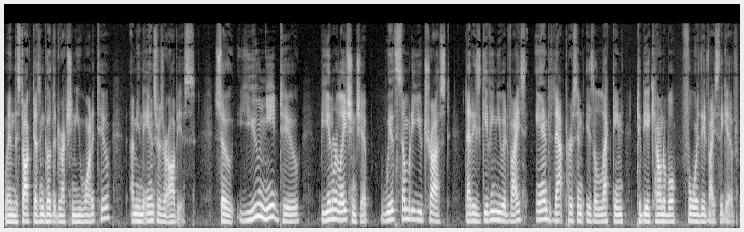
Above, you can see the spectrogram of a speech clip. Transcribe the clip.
when the stock doesn't go the direction you want it to? I mean, the answers are obvious. So you need to be in relationship with somebody you trust that is giving you advice and that person is electing to be accountable for the advice they give.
